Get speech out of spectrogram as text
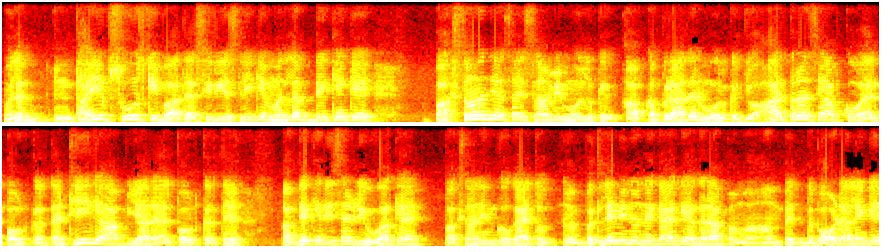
मतलब इंतहाई अफसोस की बात है सीरियसली कि मतलब देखें कि पाकिस्तान जैसा इस्लामी मुल्क, आपका ब्रादर मुल्क जो हर तरह से आपको हेल्प आउट करता है, ठीक है, आप यार हेल्प आउट करते हैं। आप देखें रिसेंटली हुआ क्या है? पाकिस्तानी इनको गए तो बदले में इन्होंने कहा कि अगर आप हम पे दबाव डालेंगे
